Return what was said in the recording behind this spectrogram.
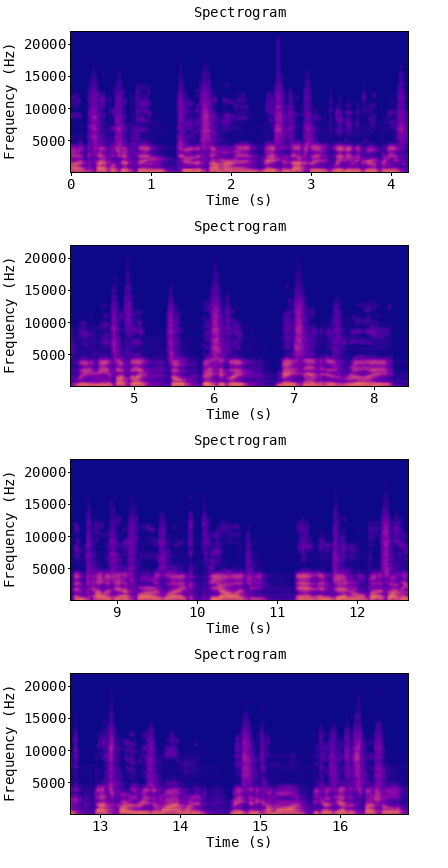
uh, discipleship thing to the summer, and Mason's actually leading the group and he's leading me, and so I feel like so basically Mason is really intelligent as far as like theology and in general, but so I think that's part of the reason why I wanted Mason to come on because he has a special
